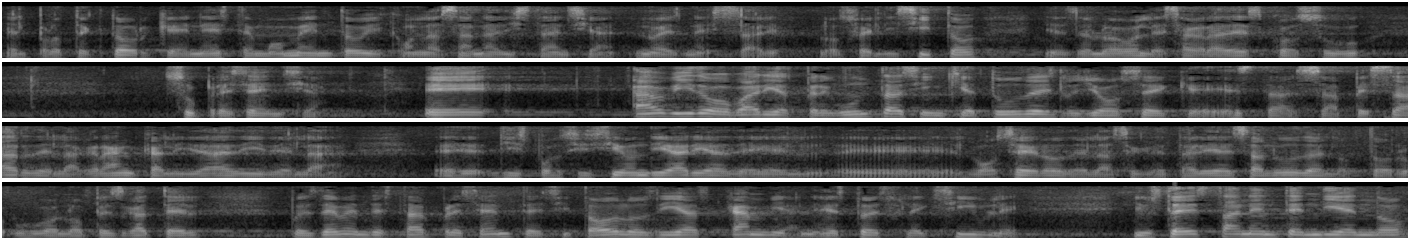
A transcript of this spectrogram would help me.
el protector que en este momento y con la sana distancia no es necesario. Los felicito y desde luego les agradezco su, su presencia. Eh, ha habido varias preguntas, inquietudes. Yo sé que estas, a pesar de la gran calidad y de la eh, disposición diaria del eh, vocero de la Secretaría de Salud, el doctor Hugo López Gatel, pues deben de estar presentes y todos los días cambian, esto es flexible. Y ustedes están entendiendo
